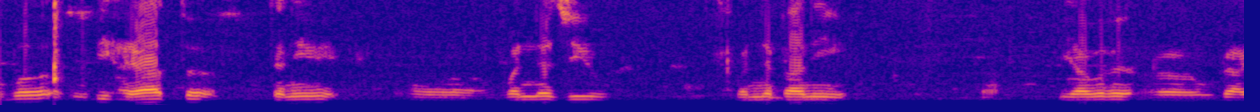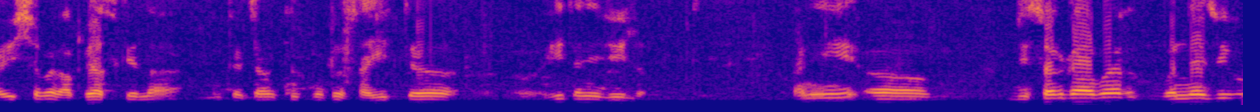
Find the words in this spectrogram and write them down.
उभं उभी हयात त्यांनी वन्यजीव वन्यप्राणी यावर उभ्या आयुष्यभर अभ्यास केला आणि त्याच्यावर खूप मोठं साहित्य ही त्यांनी लिहिलं. आणि निसर्गावर वन्यजीव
